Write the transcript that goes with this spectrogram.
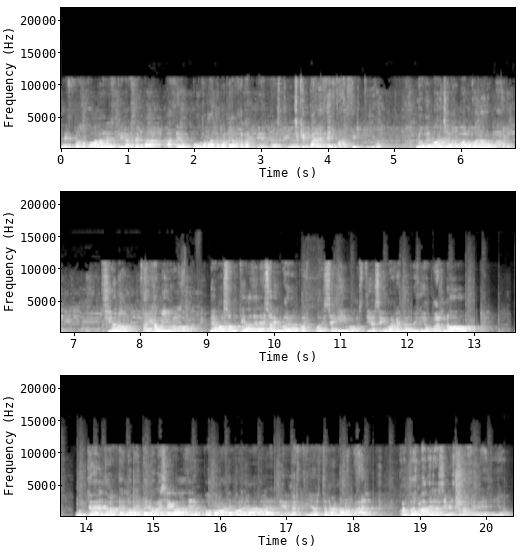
de estos jugadores que no sepa hacer un puto mate por debajo de las piernas, tío. Es que parece fácil, tío. Lo vemos ya como algo normal. ¿Sí o no? Estáis conmigo, ¿no? Vemos a un tío hacer eso y bueno, pues, pues seguimos, tío. Seguimos viendo el vídeo. Pues no. Un tío del, del 99 se acaba de hacer un puto mate por debajo de las piernas, tío. Esto no es normal. ¿Cuántos mates ves en la CB, tío?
